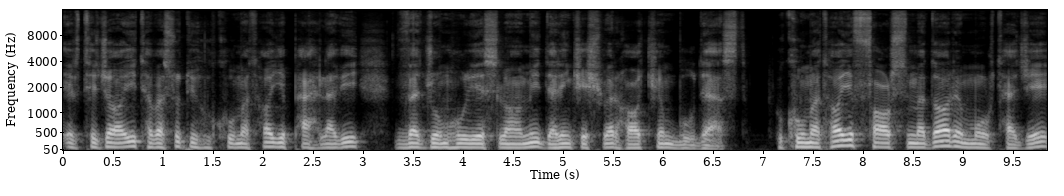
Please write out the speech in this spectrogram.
ارتجاعی توسط حکومتهای پهلوی و جمهوری اسلامی در این کشور حاکم بوده است. حکومتهای فارسمدار مرتجع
